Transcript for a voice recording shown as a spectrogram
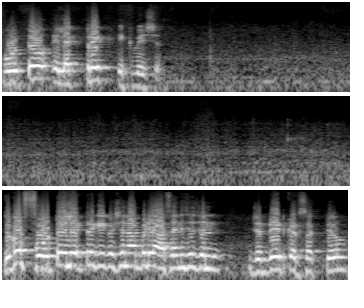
फोटो इलेक्ट्रिक इक्वेशन देखो फोटो इलेक्ट्रिक इक्वेशन आप बड़ी आसानी से जन, जनरेट कर सकते हो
